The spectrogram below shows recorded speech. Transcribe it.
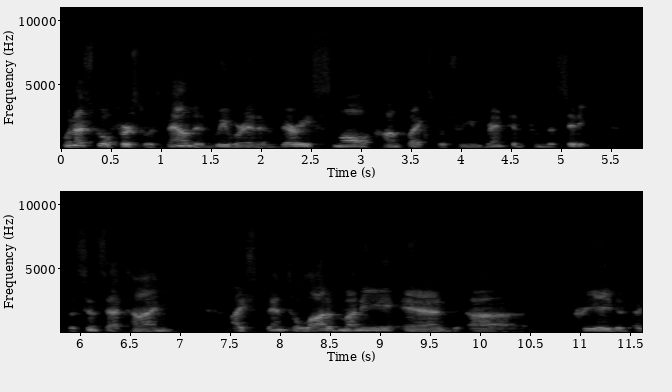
When our school first was founded, we were in a very small complex which we rented from the city. But since that time, I spent a lot of money and uh, created a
